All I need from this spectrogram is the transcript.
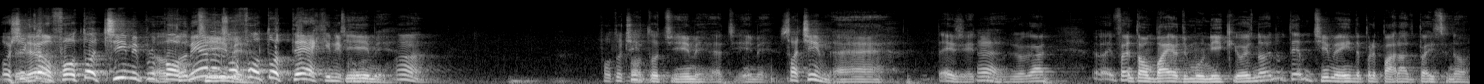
Ô, entendeu? Chicão, faltou time pro Faltou Palmeiras time. ou faltou técnico? Time. Ah. Faltou time? Faltou time, é time. Só time? É, tem jeito É. não. Jogar. Enfrentar um Bayern de Munique hoje, nós não temos time ainda preparado para isso, não.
